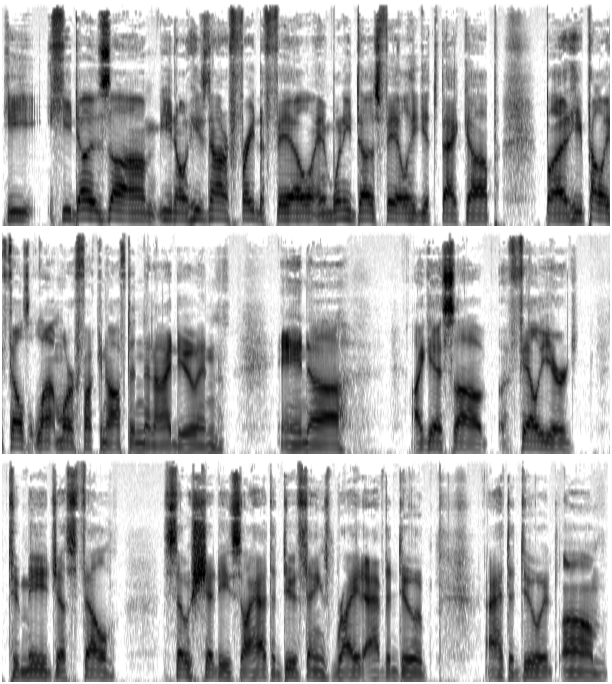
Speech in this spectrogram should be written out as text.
He he does, um, you know, he's not afraid to fail, and when he does fail, he gets back up. But he probably fails a lot more fucking often than I do, and and uh, I guess uh, failure to me just fell so shitty. So I have to do things right. I have to do it. I have to do it. Um,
